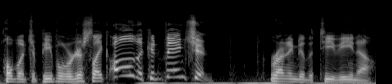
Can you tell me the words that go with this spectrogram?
A whole bunch of people were just like, oh, the convention! Running to the TV now.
